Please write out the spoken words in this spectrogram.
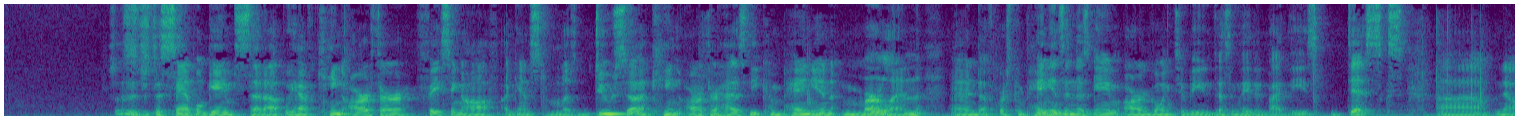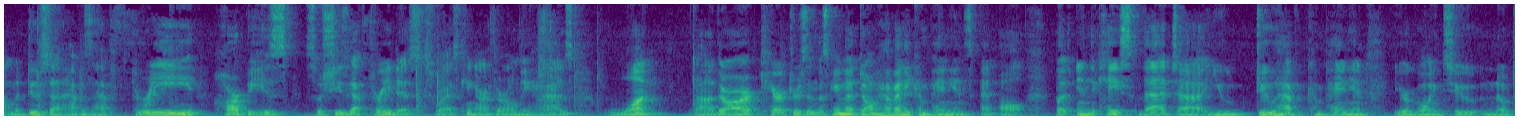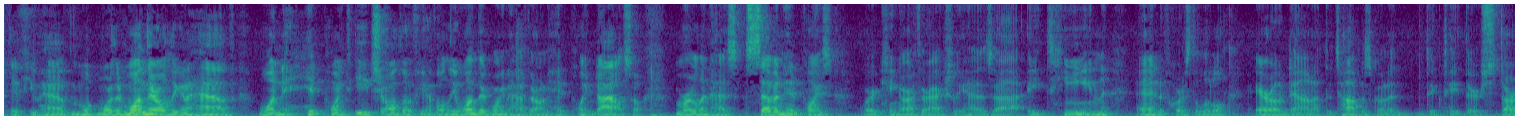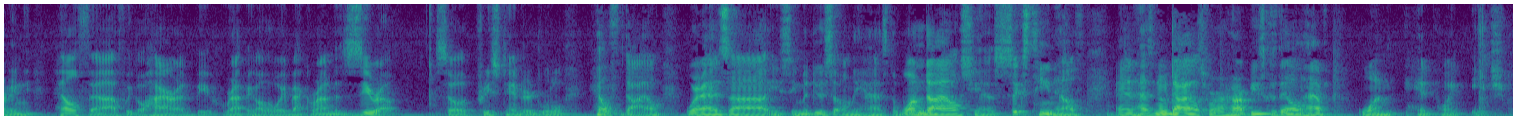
So this is just a sample game set up. We have King Arthur facing off against Medusa. King Arthur has the companion Merlin, and of course companions in this game are going to be designated by these discs. Um, now, Medusa happens to have three harpies, so she's got three discs, whereas King Arthur only has one. Uh, there are characters in this game that don't have any companions at all. But in the case that uh, you do have a companion, you're going to note if you have mo more than one, they're only going to have one hit point each. Although if you have only one, they're going to have their own hit point dial. So Merlin has seven hit points, where King Arthur actually has uh, 18. And of course, the little arrow down at the top is going to dictate their starting health. Uh, if we go higher, I'd be wrapping all the way back around to zero. So a pretty standard little health dial, whereas uh, you see Medusa only has the one dial. She has 16 health and has no dials for her harpies because they all have one hit point each.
